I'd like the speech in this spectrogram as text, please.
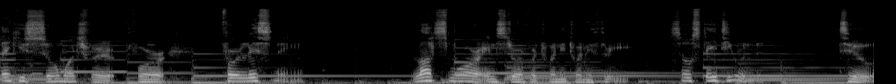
thank you so much for for for listening. Lots more in store for 2023. So stay tuned to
